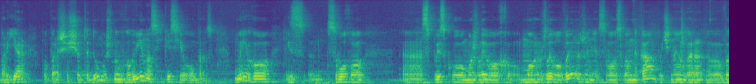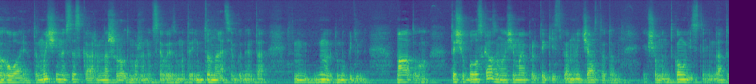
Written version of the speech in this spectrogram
Бар'єр, по-перше, що ти думаєш, ну в голові у нас якийсь є образ. Ми його із свого е, списку можливого, можливого вираження, свого словника починаємо вира- виговарювати. Ми ще не все скажемо, наш рот може не все визмати, інтонація буде не та, ну тому подібне. Мало того, те, що було сказано, ще має пройти якийсь певний час, то там, якщо ми на такому відстані, да, то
